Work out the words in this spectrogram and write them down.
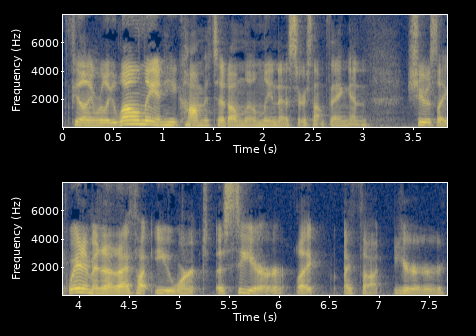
feeling really lonely and he commented on loneliness or something. And she was like, wait a minute, I thought you weren't a seer. Like, I thought your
